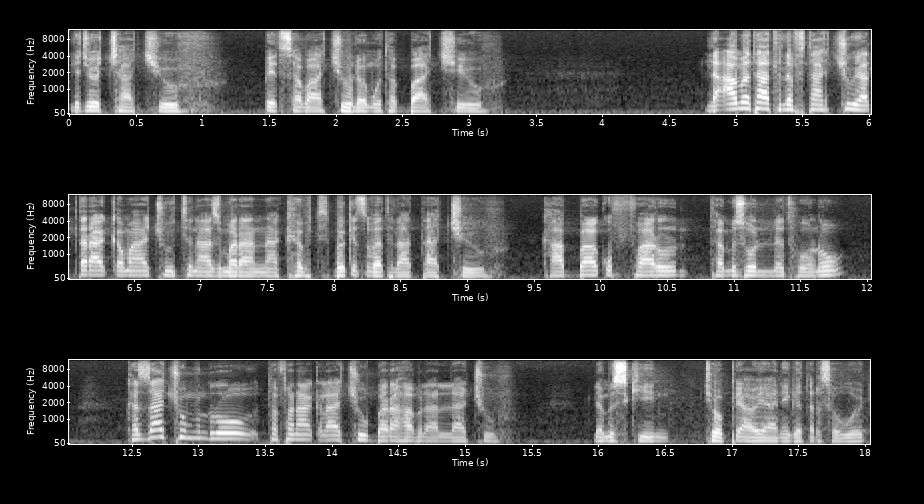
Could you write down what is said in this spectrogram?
ልጆቻችሁ፣ ቤተሰባችሁ ለሞተባችሁ ለአመታት ለፍታችሁ ያጠራቀማችሁትን አዝመራና ከብት በቅጽበት ላጣችሁ ከአባ ቁፋሮ ተምሶለት ሆኖ ከዛችሁም ኑሮ ተፈናቅላችሁ በረሃብ ላላችሁ ለምስኪን ኢትዮጵያውያን የገጠር ሰዎች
